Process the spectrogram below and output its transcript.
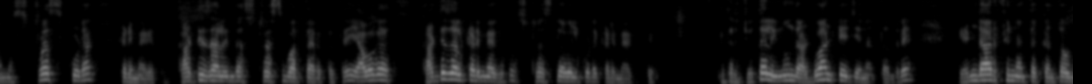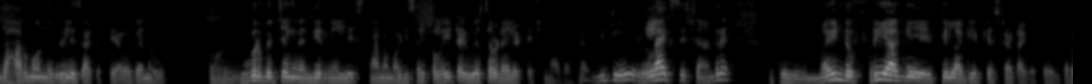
ನಮ್ಮ ಸ್ಟ್ರೆಸ್ ಕೂಡ ಕಡಿಮೆ ಆಗುತ್ತೆ. ಕಾರ್ಟಿಸಾಲಿಂದ ಸ್ಟ್ರೆಸ್ ಬರ್ತಾ ಇರ್ತದೆ ಯಾವಾಗ ಕಾರ್ಟಿಸಾಲ್ ಕಡಿಮೆ ಆಗುತ್ತೋ, ಸ್ಟ್ರೆಸ್ ಲೆವೆಲ್ ಕೂಡ ಕಡಿಮೆ ಆಗುತ್ತೆ. ಇದರ ಜೊತೆಲಿ ಇನ್ನೊಂದು ಅಡ್ವಾಂಟೇಜ್ ಏನಂತಂದರೆ, ಎಂಡಾರ್ಫಿನ್ ಅಂತಕ್ಕಂಥ ಒಂದು ಹಾರ್ಮೋನ್ ರಿಲೀಸ್ ಆಗುತ್ತೆ. ಯಾವಾಗ ನಾವು ಉಗುರು ಬೆಚ್ಚಗಿನ ನೀರಿನಲ್ಲಿ ಸ್ನಾನ ಮಾಡಿ ಸ್ವಲ್ಪ ಲೈಟಾಗಿ ವೇಸೋ ಡೈಲಟೇಷನ್ ಆದಾಗ ಇದು ರಿಲ್ಯಾಕ್ಸೇಷನ್ ಅಂದರೆ ಮೈಂಡ್ ಫ್ರೀ ಆಗಿ ಫೀಲ್ ಆಗಲಿಕ್ಕೆ ಸ್ಟಾರ್ಟ್ ಆಗುತ್ತೆ ಒಂಥರ,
